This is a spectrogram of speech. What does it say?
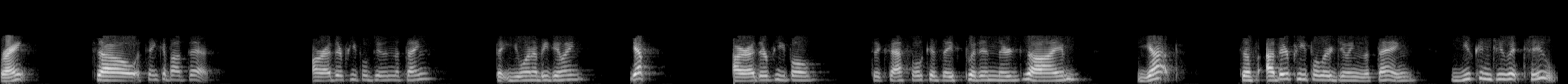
Right? So think about this. Are other people doing the thing that you want to be doing? Yep. Are other people successful because they've put in their time? Yep. So if other people are doing the thing, you can do it too.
